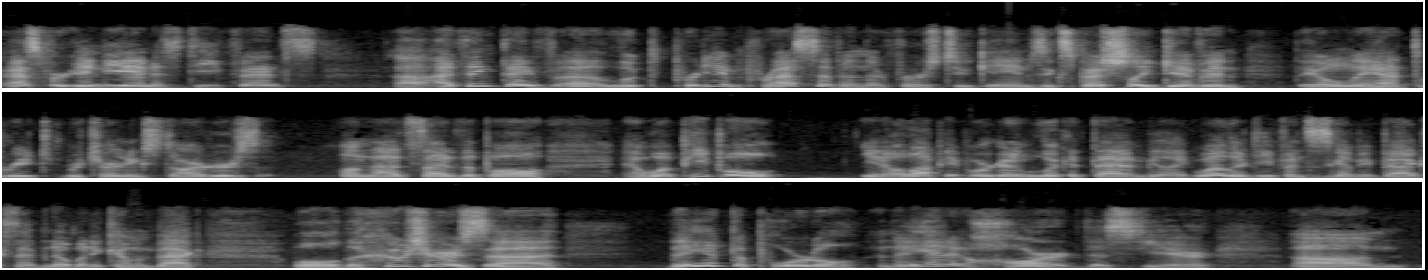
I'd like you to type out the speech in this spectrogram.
As for Indiana's defense, uh, I think they've uh, looked pretty impressive in their first two games, especially given they only had three returning starters on that side of the ball. And what people, you know, a lot of people are going to look at that and be like, well, their defense is going to be bad because they have nobody coming back. Well, the Hoosiers, uh, they hit the portal and they hit it hard this year. Um,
